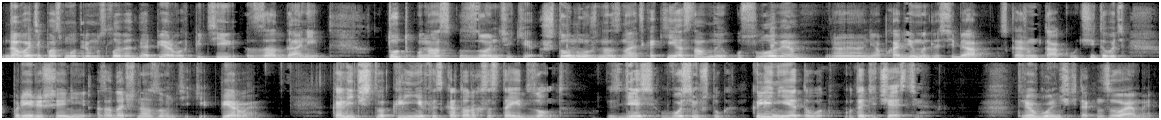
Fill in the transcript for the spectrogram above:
Давайте посмотрим условия для первых пяти заданий. Тут у нас зонтики. Что нужно знать? Какие основные условия э, необходимо для себя, скажем так, учитывать при решении задач на зонтике. Первое. Количество клиньев, из которых состоит зонт. Здесь 8 штук. Клини это вот, вот эти части. Треугольнички так называемые.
